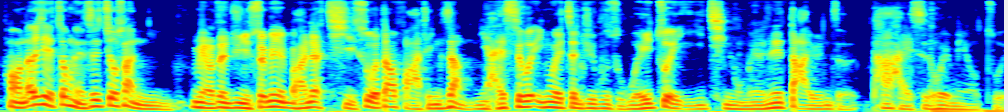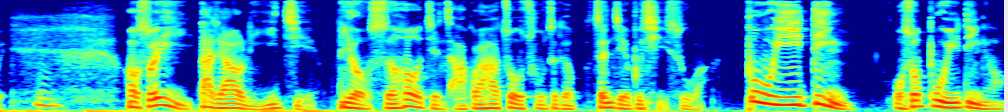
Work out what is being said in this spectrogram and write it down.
好，而且重点是，就算你没有证据，你随便把人家起诉到法庭上，你还是会因为证据不足，围罪疑轻。我们有些大原则，他还是会没有罪。嗯，哦，所以大家要理解，有时候检察官他做出这个侦结不起诉啊，不一定，我说不一定哦。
